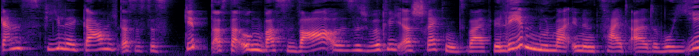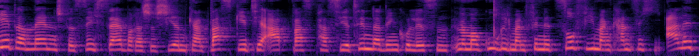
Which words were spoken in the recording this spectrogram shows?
ganz viele gar nicht, dass es das gibt, dass da irgendwas war und es ist wirklich erschreckend, weil wir leben nun mal in einem Zeitalter, wo jeder Mensch für sich selber recherchieren kann, was geht hier ab, was passiert hinter den Kulissen. Wenn man googelt, man findet so viel, man kann sich alle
